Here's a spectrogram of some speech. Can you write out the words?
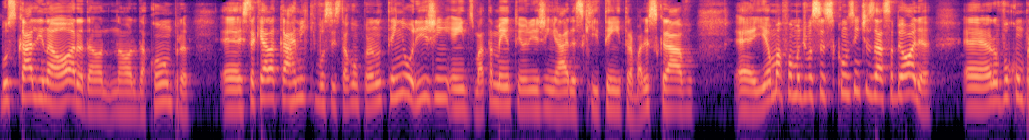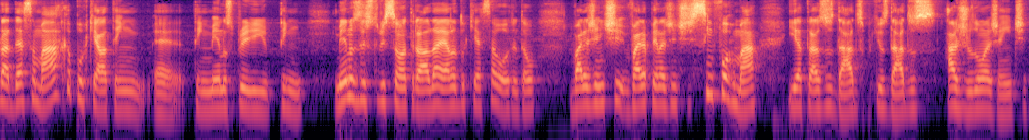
buscar ali na hora da, na hora da compra é, se aquela carne que você está comprando tem origem em desmatamento, tem origem em áreas que tem trabalho escravo. É, e é uma forma de você se conscientizar, saber, olha, é, eu vou comprar dessa marca porque ela tem, é, tem, menos, tem menos destruição atrelada a ela do que essa outra. Então, vale a, gente, vale a pena a gente gente se informar e ir atrás dos dados, porque os dados ajudam a gente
